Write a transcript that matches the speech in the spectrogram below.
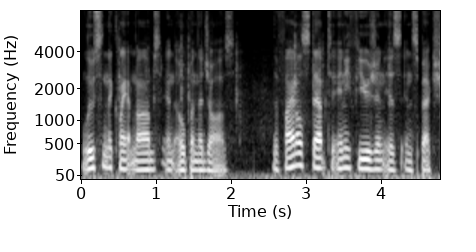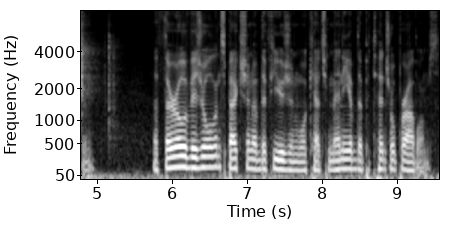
loosen the clamp knobs, and open the jaws. The final step to any fusion is inspection. A thorough visual inspection of the fusion will catch many of the potential problems.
